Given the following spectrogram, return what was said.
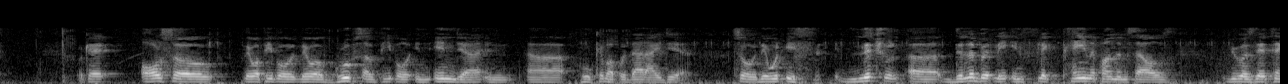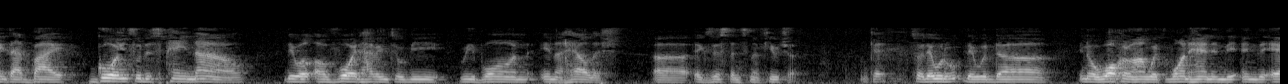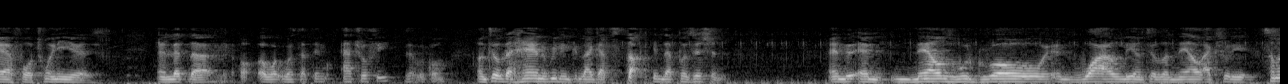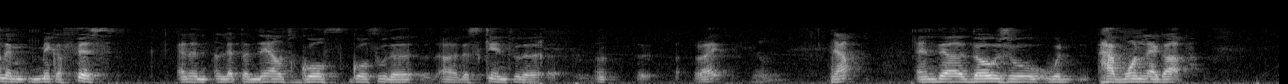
Okay? Also, there were people, there were groups of people in India in, uh, who came up with that idea. So they would if, literally, uh, deliberately inflict pain upon themselves because they think that by going through this pain now, they will avoid having to be reborn in a hellish uh, existence in the future. Okay, so they would they would uh, you know walk around with one hand in the in the air for 20 years, and let the uh, what, what's that thing atrophy? Is that what we call? Until the hand really like got stuck in that position, and and nails would grow and wildly until the nail actually some of them make a fist and then let the nails go go through the uh, the skin to the uh, uh, right. Really? Yeah, and there are those who would have one leg up,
